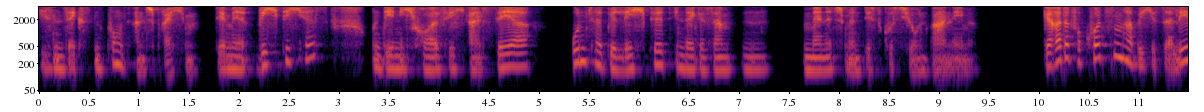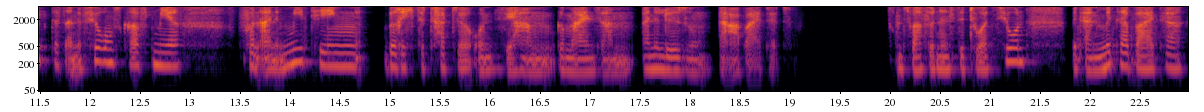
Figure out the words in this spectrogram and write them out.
diesen sechsten Punkt ansprechen, der mir wichtig ist und den ich häufig als sehr unterbelichtet in der gesamten Management-Diskussion wahrnehme. Gerade vor kurzem habe ich es erlebt, dass eine Führungskraft mir von einem Meeting berichtet hatte und wir haben gemeinsam eine Lösung erarbeitet. Und zwar für eine Situation mit einem Mitarbeiter,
